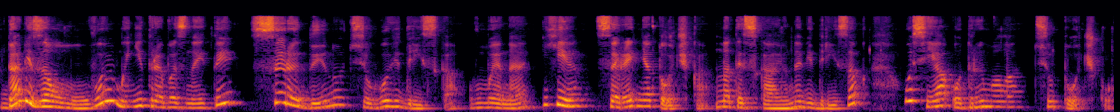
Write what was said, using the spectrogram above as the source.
Далі за умовою мені треба знайти середину цього відрізка. В мене є середня точка. Натискаю на відрізок, ось я отримала цю точку.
